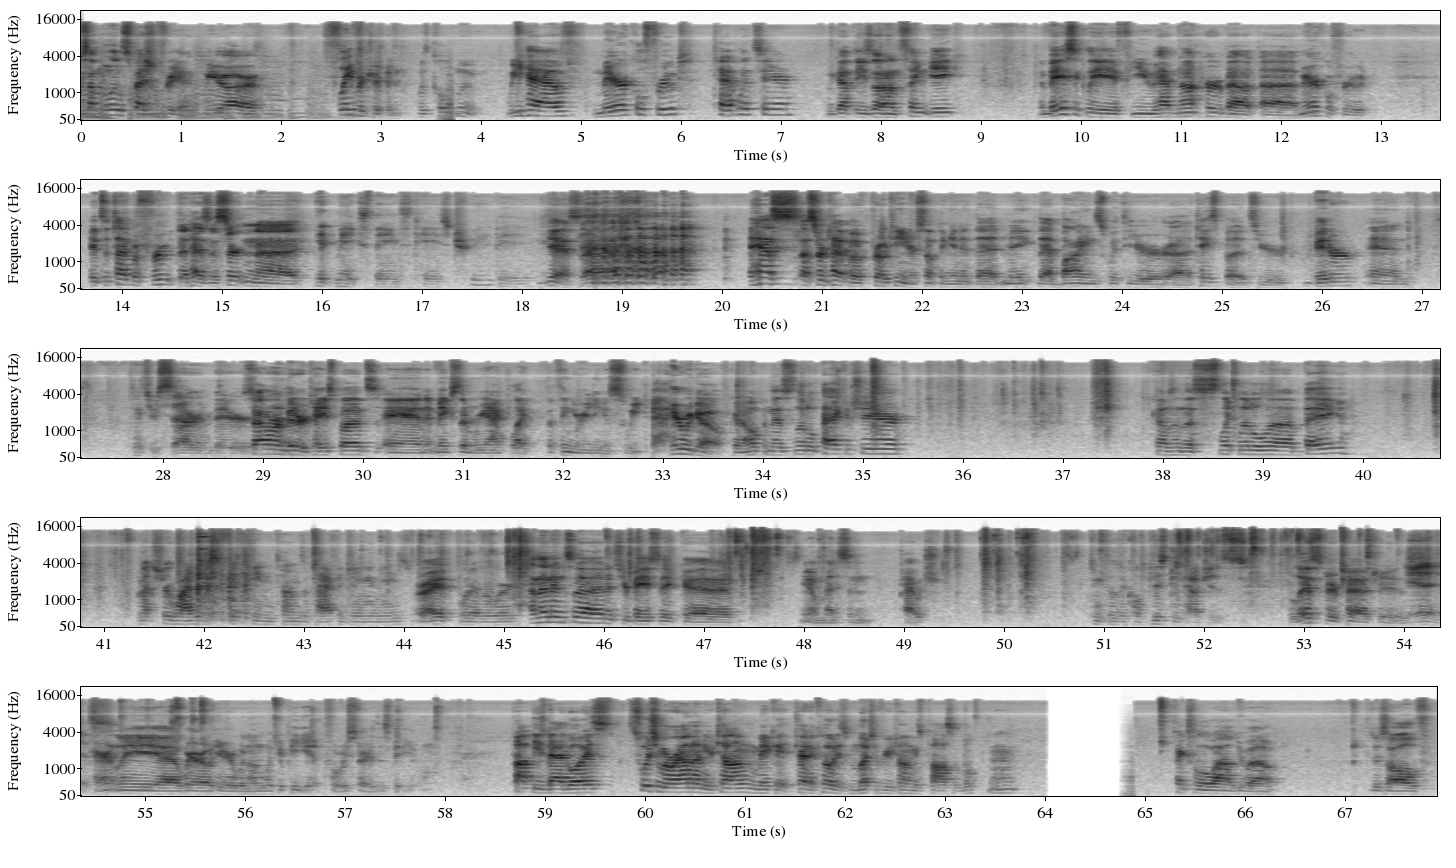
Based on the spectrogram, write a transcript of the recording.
have something a little special for you. We are flavor tripping with Cult Moo. We have miracle fruit tablets here. We got these on ThinkGeek. And basically, if you have not heard about uh, miracle fruit, it's a type of fruit that has a certain, uh, It makes things taste trippy. yes, uh, it has a certain type of protein or something in it that make that binds with your uh, taste buds, your bitter and It's your sour and bitter. sour and bitter taste buds, and it makes them react like the thing you're eating is sweet. Here we go. Gonna open this little package here. Comes in this slick little uh, bag, I'm not sure why there's 15 tons of packaging in these. right? Whatever works. And then inside it's your basic, uh, you know, medicine pouch. I think those are called blister pouches. Blister patches. Yes. Apparently, uh, Wero here went on Wikipedia before we started this video. Pop these bad boys, switch them around on your tongue, make it try to coat as much of your tongue as possible. Mm-hmm. Takes a little while to uh, dissolve.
